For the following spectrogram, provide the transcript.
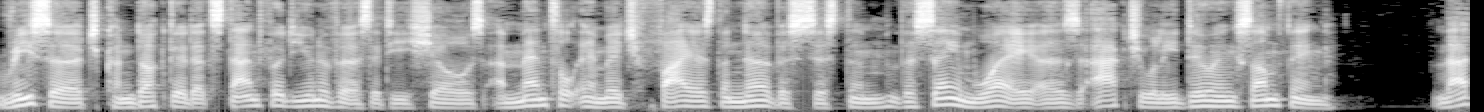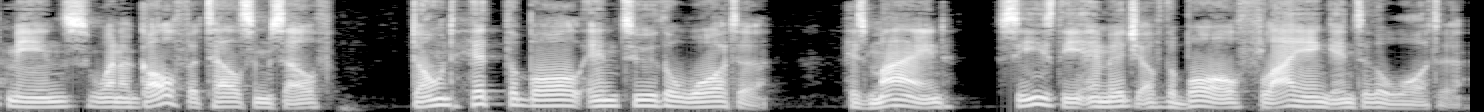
Research conducted at Stanford University shows a mental image fires the nervous system the same way as actually doing something. That means when a golfer tells himself, don't hit the ball into the water, his mind sees the image of the ball flying into the water.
